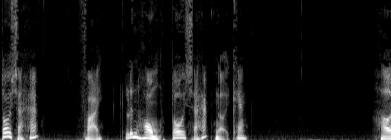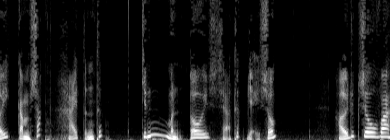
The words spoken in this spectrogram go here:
tôi sẽ hát. Phải, linh hồn tôi sẽ hát ngợi khen. Hỡi cầm sắc, hãy tỉnh thức, chính mình tôi sẽ thức dậy sớm. Hỡi Đức Sô Va,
